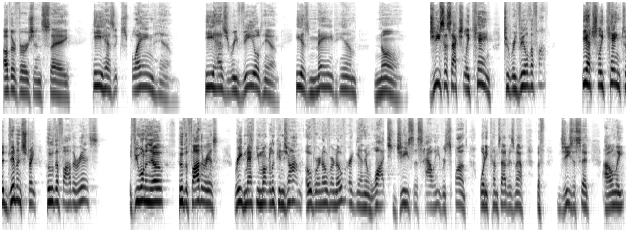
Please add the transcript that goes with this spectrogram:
Other versions say, He has explained him, He has revealed him, He has made him known. Jesus actually came to reveal the Father. He actually came to demonstrate who the Father is. If you want to know who the Father is, Read Matthew, Mark, Luke, and John over and over and over again and watch Jesus, how he responds, what he comes out of his mouth. The, Jesus said, I only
